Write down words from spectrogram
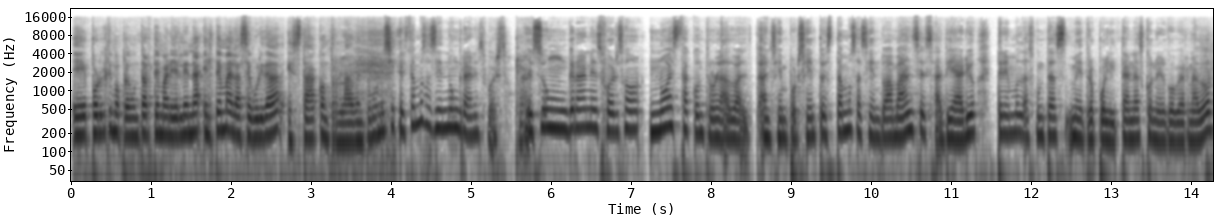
eh, por último, preguntarte, María Elena, ¿el tema de la seguridad está controlado en tu municipio? Estamos haciendo un gran esfuerzo. Es un gran esfuerzo, no está controlado al, al 100%, estamos haciendo avances a diario, tenemos las juntas metropolitanas con el gobernador,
